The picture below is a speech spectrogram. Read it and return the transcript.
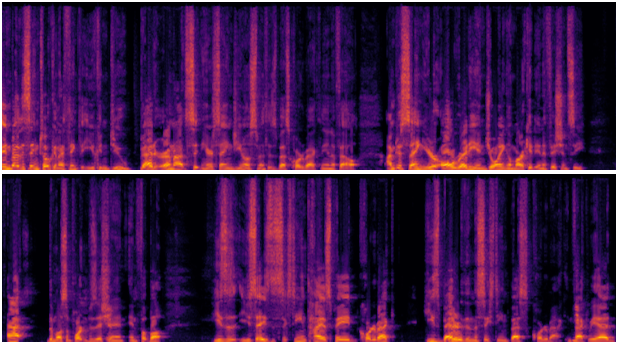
and by the same token, I think that you can do better. I'm not sitting here saying Geno Smith is the best quarterback in the NFL. I'm just saying you're already enjoying a market inefficiency at the most important position yeah. in football. He's a, you say he's the 16th highest paid quarterback. He's better than the 16th best quarterback. In yeah. fact, we had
